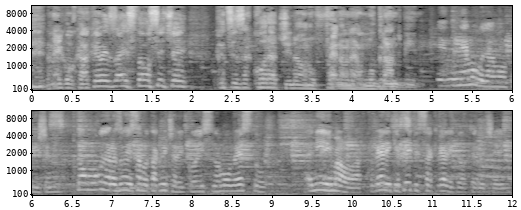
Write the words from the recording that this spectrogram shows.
Nego kakav je zaista osjećaj kad se zakorači na onu fenomenalnu Grand Minu? Ne mogu da vam opišem. To mogu da razumiju samo takmičari koji su na mom mjestu. Nije ni malo lako. Veliki pritisak, veliko opterećenje.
